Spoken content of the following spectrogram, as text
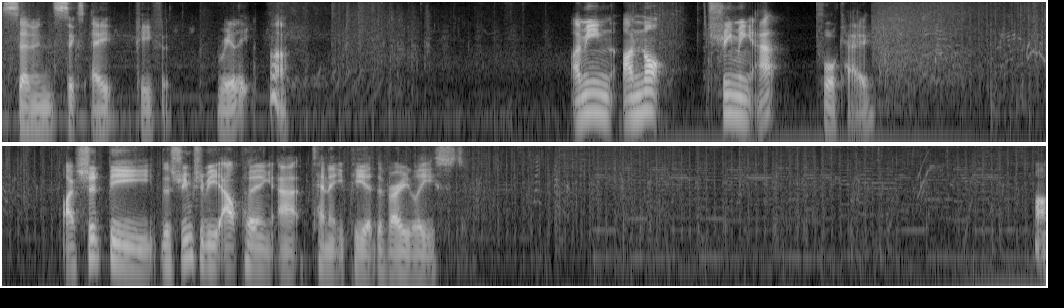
768p. For... Really? Huh. I mean, I'm not streaming at 4K. I should be, the stream should be outputting at 1080p at the very least. Huh.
